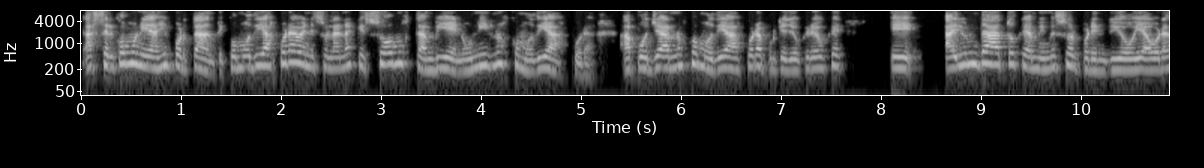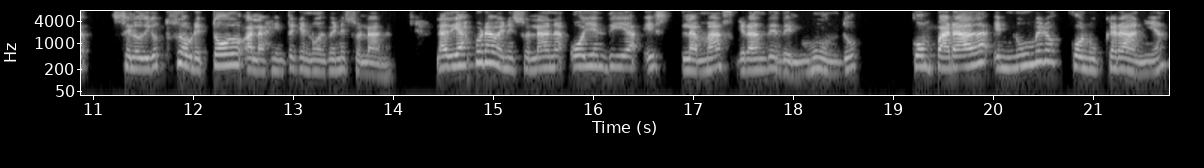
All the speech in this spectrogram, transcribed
hacer comunidad es importante, como diáspora venezolana que somos también, unirnos como diáspora, apoyarnos como diáspora, porque yo creo que eh, hay un dato que a mí me sorprendió y ahora se lo digo sobre todo a la gente que no es venezolana. La diáspora venezolana hoy en día es la más grande del mundo, comparada en número con Ucrania,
